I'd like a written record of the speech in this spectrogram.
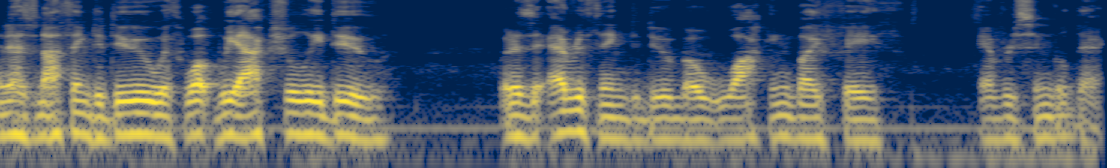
It has nothing to do with what we actually do, but has everything to do about walking by faith every single day.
